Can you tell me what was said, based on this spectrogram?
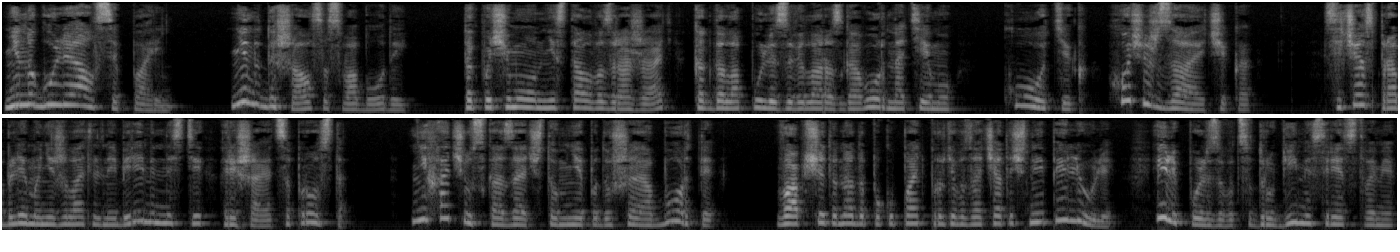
Не нагулялся парень, не надышался свободой. Так почему он не стал возражать, когда Лапуля завела разговор на тему «Котик, хочешь зайчика?» Сейчас проблема нежелательной беременности решается просто. Не хочу сказать, что мне по душе аборты. Вообще-то надо покупать противозачаточные пилюли или пользоваться другими средствами.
